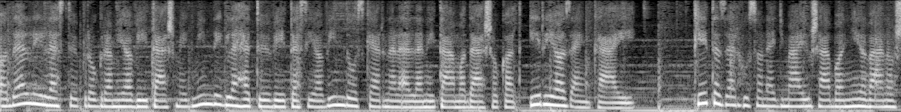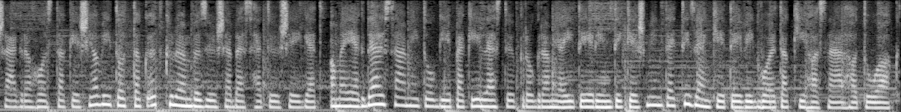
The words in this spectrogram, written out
A Dell illesztő programjavítás még mindig lehetővé teszi a Windows kernel elleni támadásokat, írja az NKI. 2021 májusában nyilvánosságra hoztak és javítottak öt különböző sebezhetőséget, amelyek Dell számítógépek illesztő programjait érintik és mintegy 12 évig voltak kihasználhatóak.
